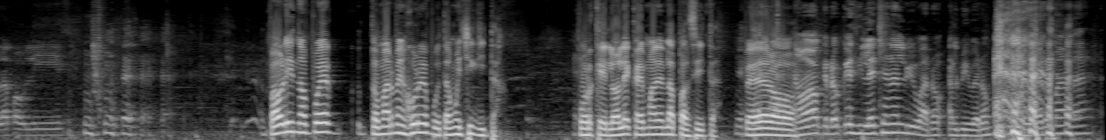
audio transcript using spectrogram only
Hola, Paulis. Paulis no puede tomar menjurje porque está muy chiquita. Porque luego le cae mal en la pancita. Pero. No, creo que si le echan al biberón, al biberón para que se duerma.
